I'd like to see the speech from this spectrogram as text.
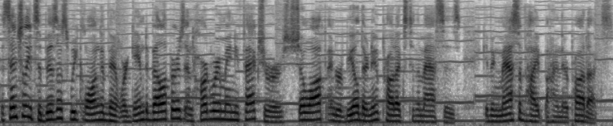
Essentially, it's a business week long event where game developers and hardware manufacturers show off and reveal their new products to the masses, giving massive hype behind their products.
